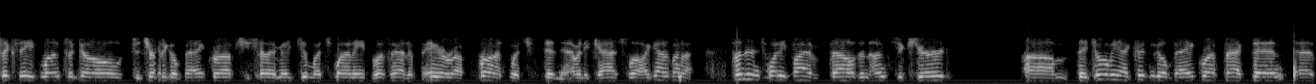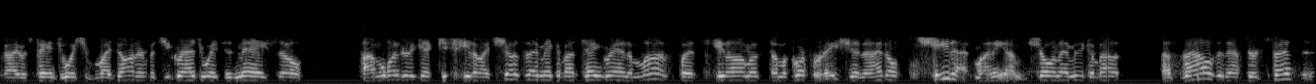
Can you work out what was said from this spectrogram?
six, eight months ago to try to go bankrupt. She said I made too much money, plus I had to pay her up front, which didn't have any cash flow. I got about a hundred twenty-five thousand unsecured. Um, they told me I couldn't go bankrupt back then. And I was paying tuition for my daughter, but she graduates in May, so I'm wondering, you know, it shows that I make about ten grand a month, but you know, I'm a I'm a corporation and I don't see that money. I'm showing I make about a thousand after expenses.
